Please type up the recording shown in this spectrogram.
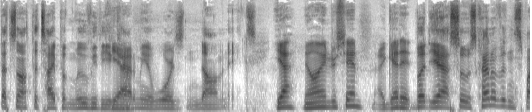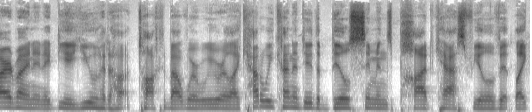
That's not the type of movie the Yeah. Academy Awards nominates. Yeah, no, I understand. I get it. But yeah, so it was kind of inspired by an idea you had ha- talked about where we were like, how do we kind of do the Bill Simmons podcast feel of it, like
